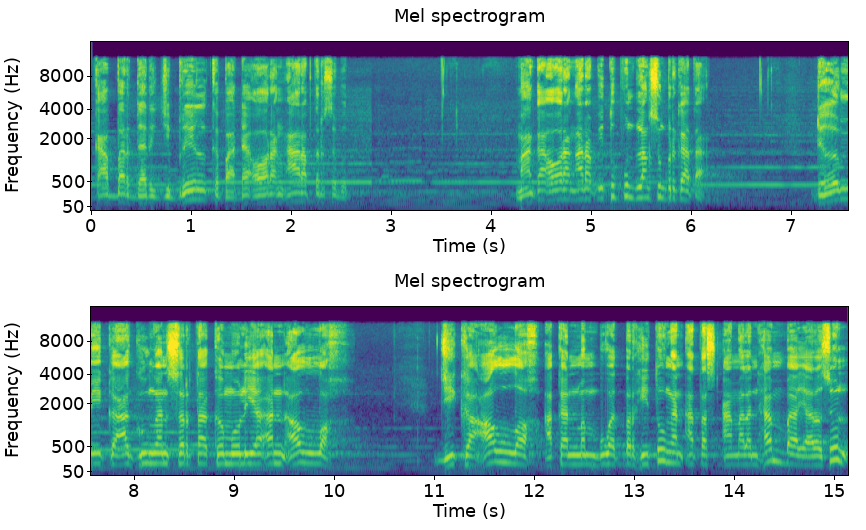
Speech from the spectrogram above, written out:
kabar dari Jibril kepada orang Arab tersebut. Maka orang Arab itu pun langsung berkata, Demi keagungan serta kemuliaan Allah, jika Allah akan membuat perhitungan atas amalan hamba ya Rasul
